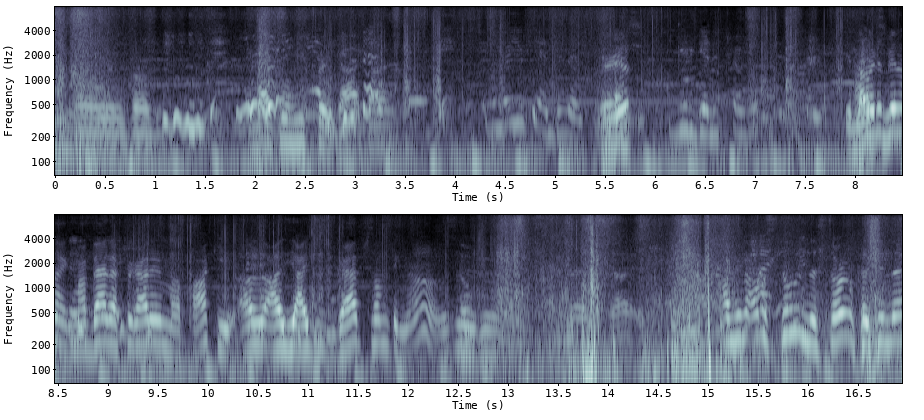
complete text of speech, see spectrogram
No way, bro. Imagine he forgot that. No, you can't do that. For real? You'd get in trouble. I would have been like, my bad, I forgot it in my pocket. I, was, I, I just grabbed something else. Don't do that. I mean, I was still in the store, wasn't I?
